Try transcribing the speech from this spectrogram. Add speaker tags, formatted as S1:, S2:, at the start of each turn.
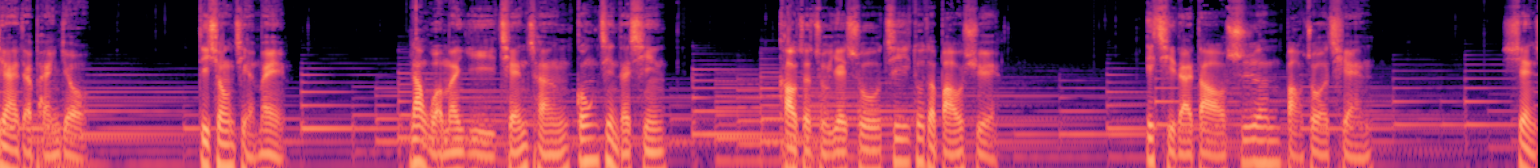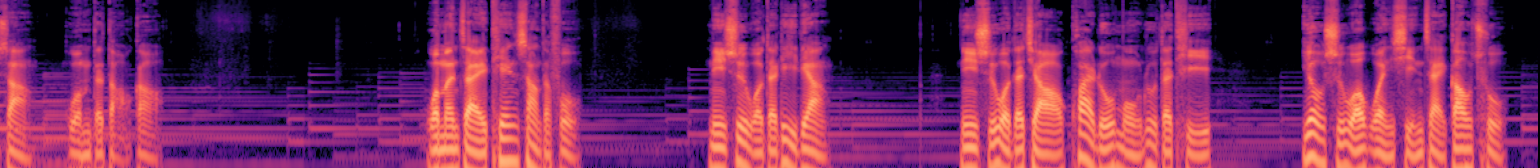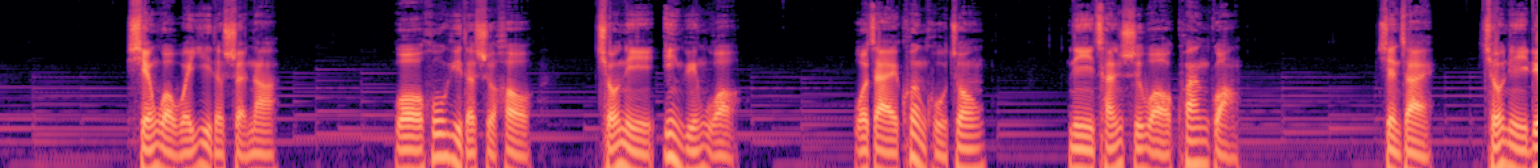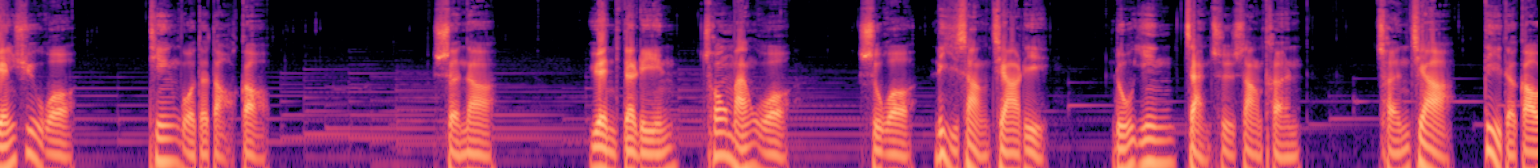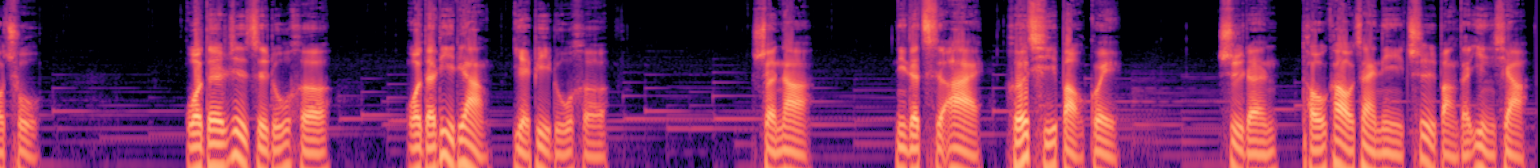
S1: 亲爱的朋友、弟兄姐妹，让我们以虔诚恭敬的心，靠着主耶稣基督的宝血，一起来到施恩宝座前，献上我们的祷告。我们在天上的父，你是我的力量，你使我的脚快如母鹿的蹄。又使我稳行在高处，显我为义的神啊！我呼吁的时候，求你应允我。我在困苦中，你曾使我宽广。现在，求你连续我，听我的祷告。神啊，愿你的灵充满我，使我力上加力。如鹰展翅上腾，乘驾地的高处。我的日子如何，我的力量也必如何。神啊，你的慈爱何其宝贵！世人投靠在你翅膀的荫下，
